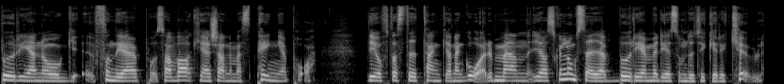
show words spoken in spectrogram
börjar nog fundera på så här, vad kan jag tjäna mest pengar på? Det är oftast dit tankarna går, men jag skulle nog säga börja med det som du tycker är kul.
